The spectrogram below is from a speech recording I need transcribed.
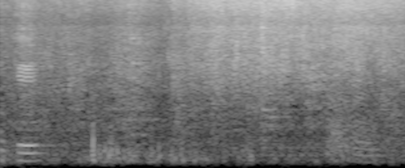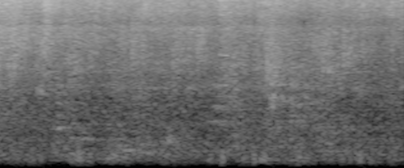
Okay.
